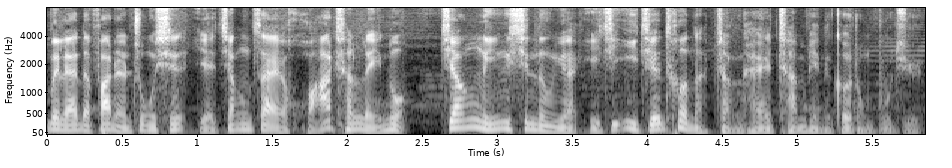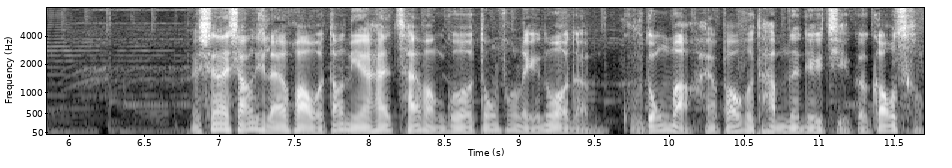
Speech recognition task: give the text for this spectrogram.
未来的发展重心也将在华晨雷诺、江铃新能源以及易捷特呢展开产品的各种布局。现在想起来的话，我当年还采访过东风雷诺的股东嘛，还有包括他们的那几个高层，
